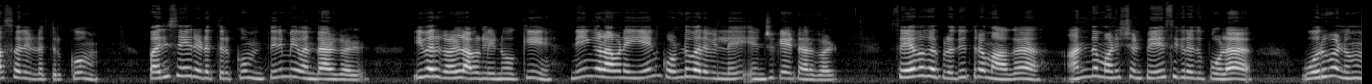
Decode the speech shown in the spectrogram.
ஆசரிடத்திற்கும் பரிசேரிடத்திற்கும் திரும்பி வந்தார்கள். இவர்கள் அவர்களை நோக்கி நீங்கள் அவனை ஏன் கொண்டு வரவில்லை என்று கேட்டார்கள். சேவகர் பிரதித்திரமாக அந்த மனுஷன் பேசுகிறது போல ஒருவனும்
